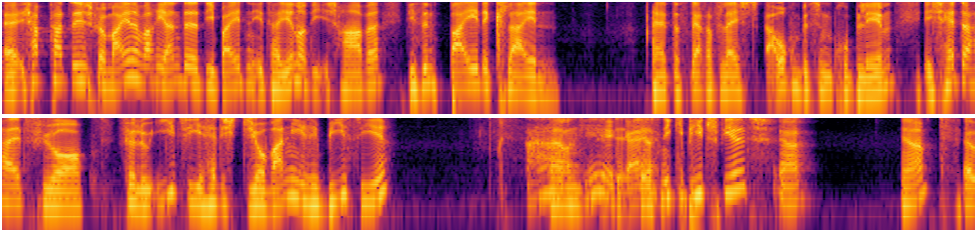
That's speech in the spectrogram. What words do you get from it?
Äh, ich habe tatsächlich für meine Variante die beiden Italiener, die ich habe, die sind beide klein. Äh, Das wäre vielleicht auch ein bisschen ein Problem. Ich hätte halt für, für Luigi hätte ich Giovanni Ribisi, Ah, ähm, okay, der, geil. der Sneaky Pete spielt. ja. Ja, äh,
